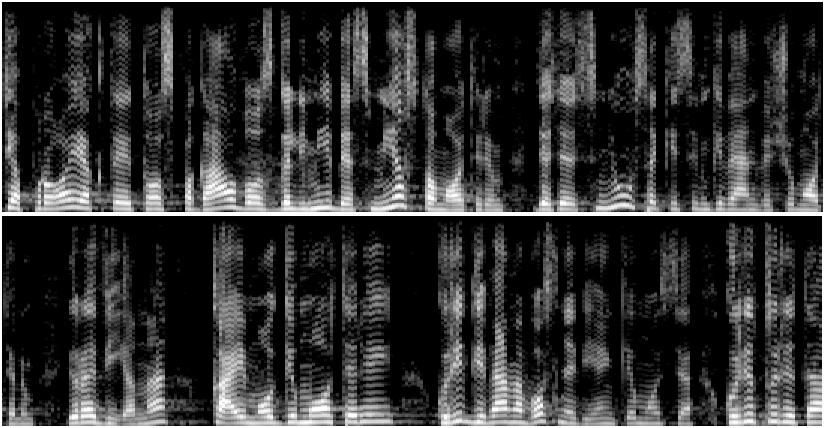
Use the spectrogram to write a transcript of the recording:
tie projektai, tos pagalbos galimybės miesto moterim, didesnių, sakysim, gyvenviečių moterim yra viena, kaimogi moteriai, kuri gyvena vos ne vienkimuose, kuri turi tą,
